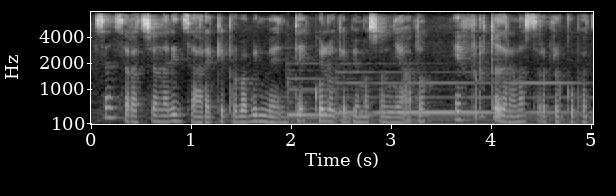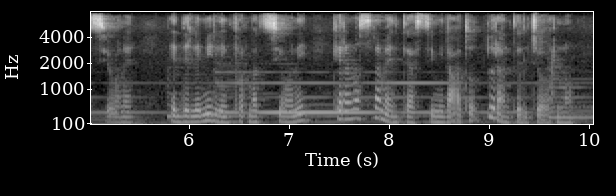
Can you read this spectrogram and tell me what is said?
senza razionalizzare che probabilmente quello che abbiamo sognato è frutto della nostra preoccupazione e delle mille informazioni che la nostra mente ha assimilato durante il giorno.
